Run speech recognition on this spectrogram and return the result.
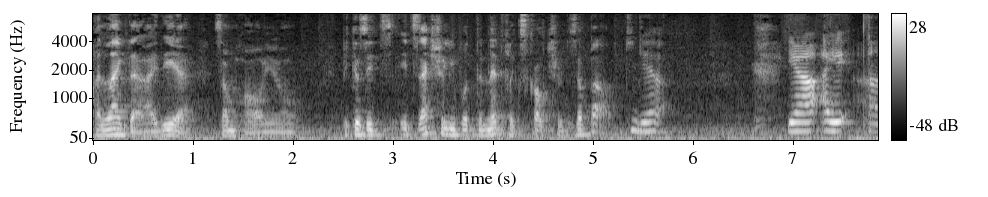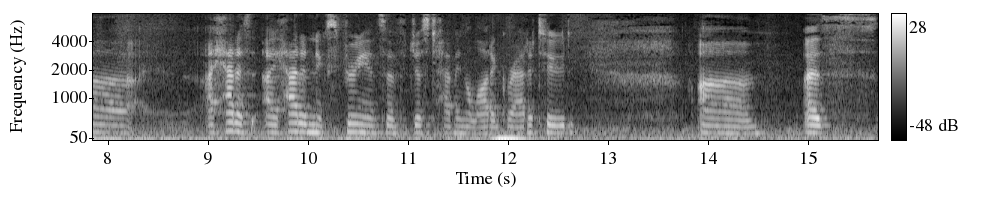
i like that idea somehow you know because it's it's actually what the netflix culture is about Yeah. Yeah, I uh, I had a I had an experience of just having a lot of gratitude. Um, as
